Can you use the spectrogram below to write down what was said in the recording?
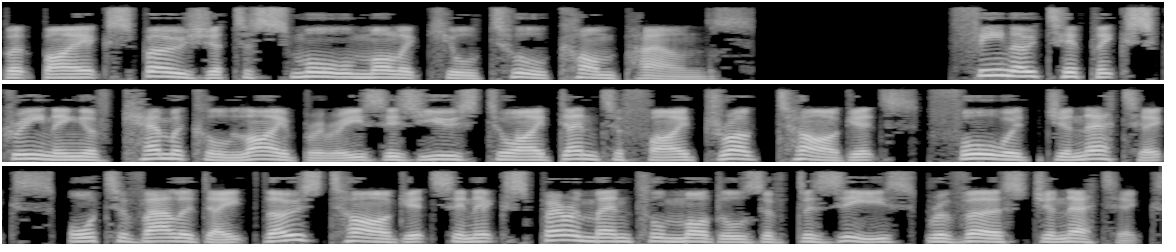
but by exposure to small molecule tool compounds. Phenotypic screening of chemical libraries is used to identify drug targets forward genetics or to validate those targets in experimental models of disease reverse genetics.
